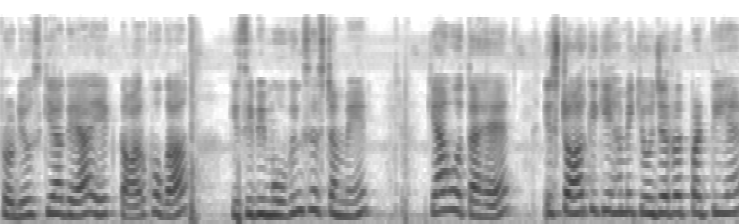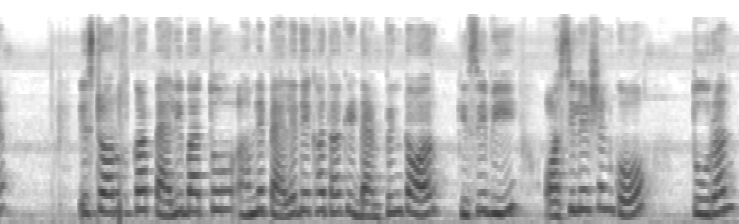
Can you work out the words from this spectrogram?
प्रोड्यूस किया गया एक टॉर्क होगा किसी भी मूविंग सिस्टम में। क्या होता है? इस टॉर्क की हमें क्यों ज़रूरत पड़ती है? इस टॉर्क का पहली बात तो हमने पहले देखा था कि डैम्पिंग टॉर्क किसी भी ऑसिलेशन को तुरंत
